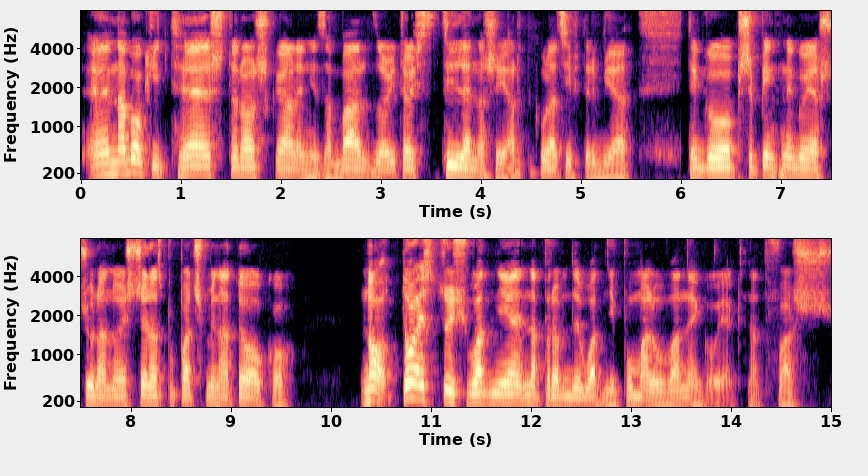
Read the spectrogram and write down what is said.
E, Na boki też troszkę, ale nie za bardzo. I to jest tyle naszej artykulacji w trybie tego przepięknego jaszczura. No jeszcze raz popatrzmy na to oko. No, to jest coś ładnie, naprawdę ładnie pomalowanego, jak na twarz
